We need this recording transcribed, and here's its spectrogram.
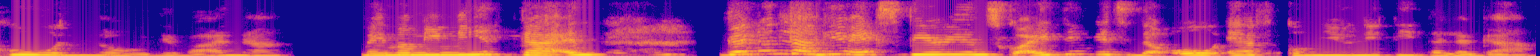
who would know, di ba, na may mamimit ka. And ganun lagi yung experience ko. I think it's the OF community talaga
